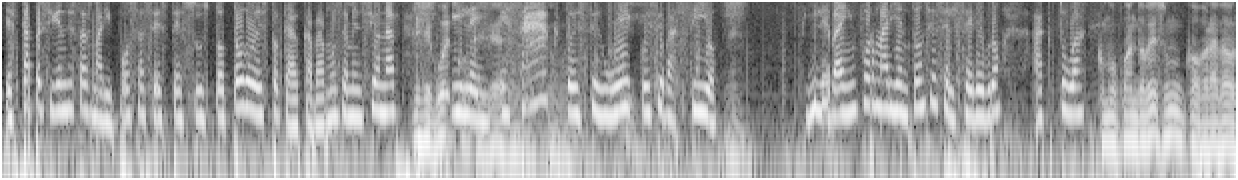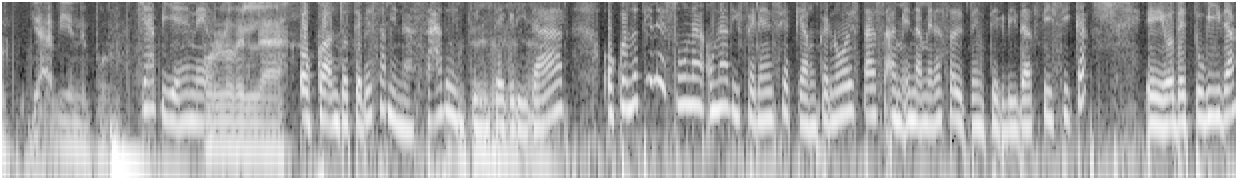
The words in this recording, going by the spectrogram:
está percibiendo estas mariposas, este susto, todo esto que acabamos de mencionar. Ese hueco y le- exacto, ese hueco, ese vacío. Y le va a informar y entonces el cerebro actúa, Como cuando ves un cobrador, ya viene por, ya viene. por lo de la... o cuando te ves amenazado en tu integridad, o cuando tienes una, una diferencia que aunque no estás en amenaza de tu integridad física eh, o de tu vida,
